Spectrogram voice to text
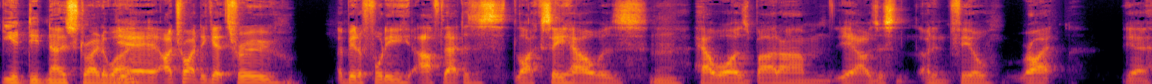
You did know straight away. Yeah, I tried to get through a bit of footy after that to just like see how it was, Mm. how it was. But um, yeah, I was just I didn't feel right. Yeah.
